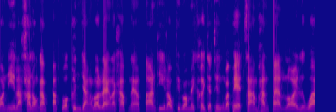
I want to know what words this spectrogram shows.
ตอนนี้ราคาทองคำปรับตัวขึ้นอย่างร้อนแรงแล้วครับแนวต้านที่เราคิดว่าไม่เคยจะถึงประเภท 3,800 หรือว่า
